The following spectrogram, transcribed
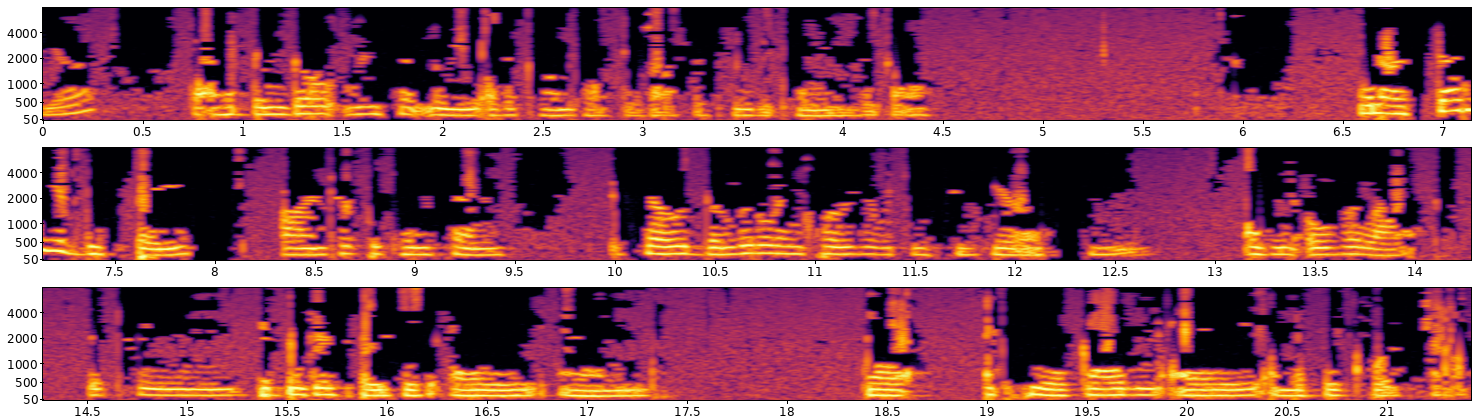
here, that had been built recently as a contractor's office maybe 10 years ago. In our study of the space, our interpretation showed the little enclosure which you see here as an overlap between the bigger spaces A and the exterior garden A and the big workshop.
